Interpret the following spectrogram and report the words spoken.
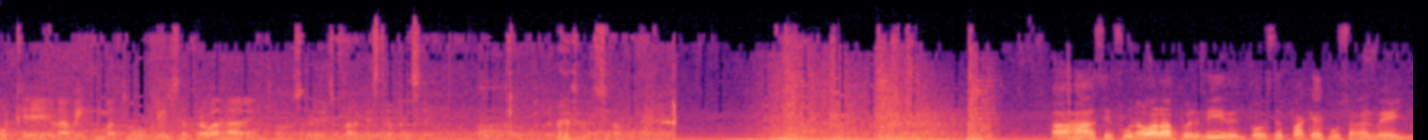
porque la víctima tuvo que irse a trabajar, entonces para que esté presente. Ajá, si fue una bala perdida, entonces ¿para qué acusan al mello?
